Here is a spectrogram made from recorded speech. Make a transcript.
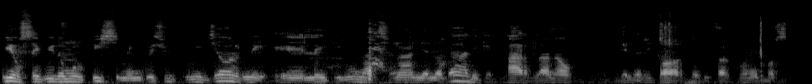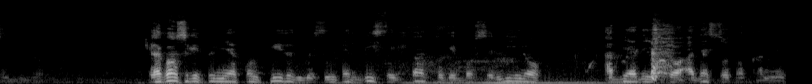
Io ho seguito moltissimo in questi ultimi giorni eh, le tv nazionali e locali che parlano del ricordo di Falcone e Borsellino. La cosa che più mi ha colpito di questa intervista è il fatto che Borsellino abbia detto adesso tocca a me.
